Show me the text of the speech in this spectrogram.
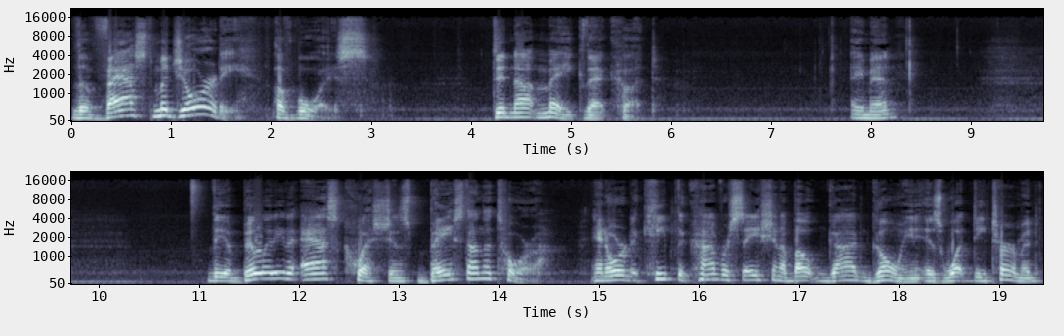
The vast majority of boys did not make that cut. Amen the ability to ask questions based on the Torah in order to keep the conversation about God going is what determined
